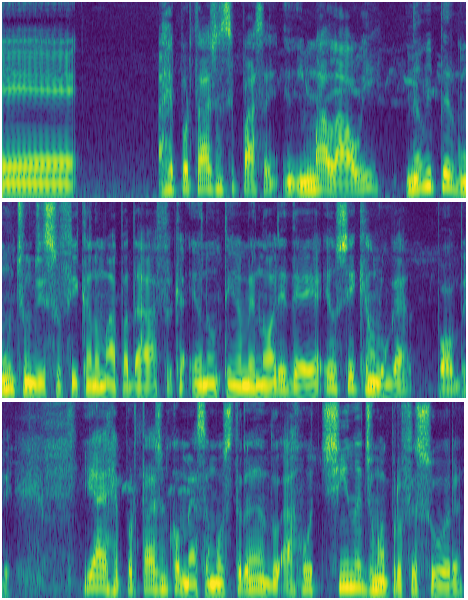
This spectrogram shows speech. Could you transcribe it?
É, a reportagem se passa em Malawi. Não me pergunte onde isso fica no mapa da África, eu não tenho a menor ideia. Eu sei que é um lugar pobre. E a reportagem começa mostrando a rotina de uma professora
